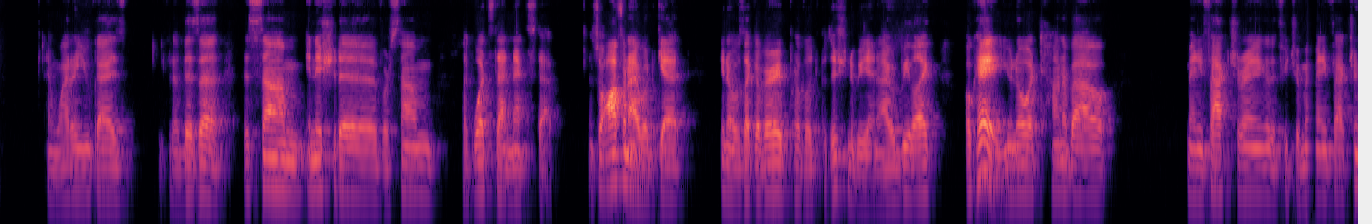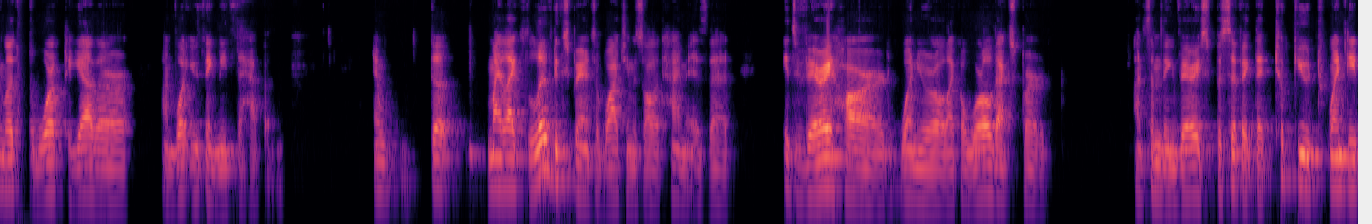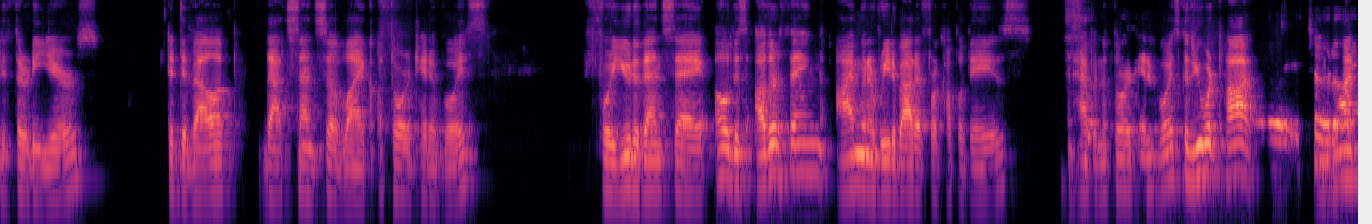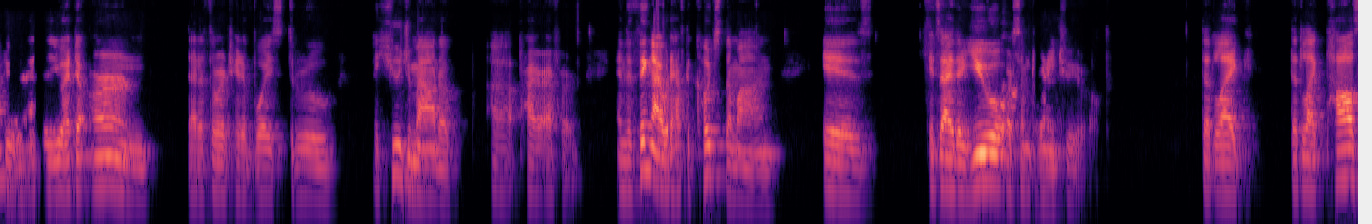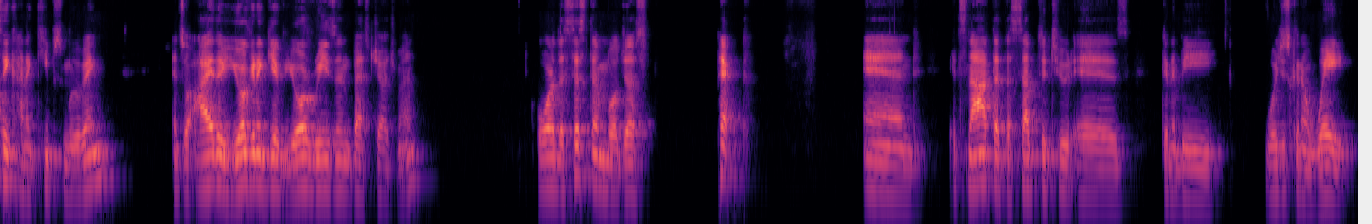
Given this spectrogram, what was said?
And why don't you guys, you know, there's a there's some initiative or some like what's that next step? And so often I would get, you know, it was like a very privileged position to be in. I would be like, okay, you know a ton about manufacturing, or the future of manufacturing. Let's work together on what you think needs to happen. And the my like lived experience of watching this all the time is that it's very hard when you're like a world expert on something very specific that took you 20 to 30 years to develop that sense of like authoritative voice for you to then say, oh, this other thing, I'm going to read about it for a couple days and have an authoritative voice because you were taught totally. not do that. that. You had to earn that authoritative voice through a huge amount of uh, prior effort. And the thing I would have to coach them on is it's either you or some 22 year old that like that like policy kind of keeps moving. And so either you're going to give your reason best judgment or the system will just pick. And it's not that the substitute is going to be we're just going to wait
